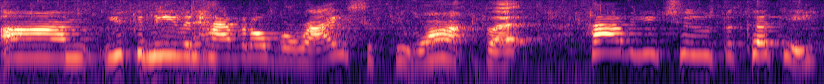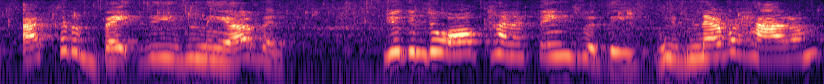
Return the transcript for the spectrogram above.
Um, you can even have it over rice if you want, but however you choose the cookie. I could have baked these in the oven. You can do all kind of things with these. We've never had them.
